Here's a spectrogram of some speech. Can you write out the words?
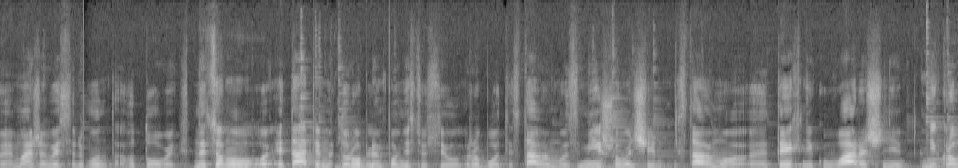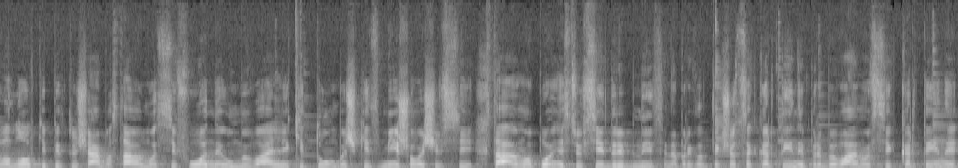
е, майже весь ремонт готовий. На цьому етапі ми дороблюємо повністю всю роботи. Ставимо змішувачі, ставимо е, техніку, варочні, мікроволновки підключаємо, ставимо сифони, умивальники, тумбочки, змішувачі всі. Ставимо повністю всі дрібниці. Наприклад, якщо це картини, прибиваємо всі картини,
